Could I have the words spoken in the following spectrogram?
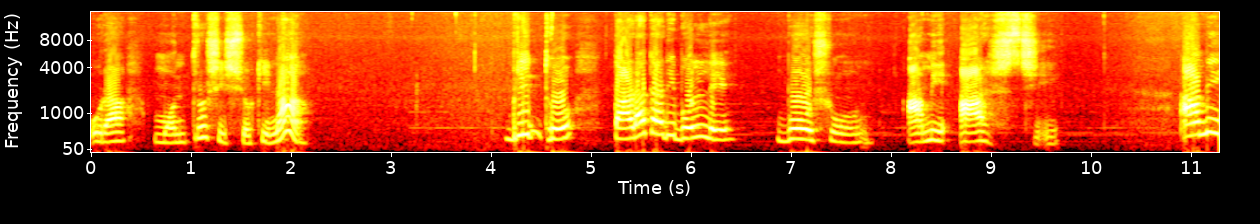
ওরা মন্ত্র শিষ্য কি না? বৃদ্ধ তাড়াতাড়ি বললে, বসুন, আমি আসছি। আমি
